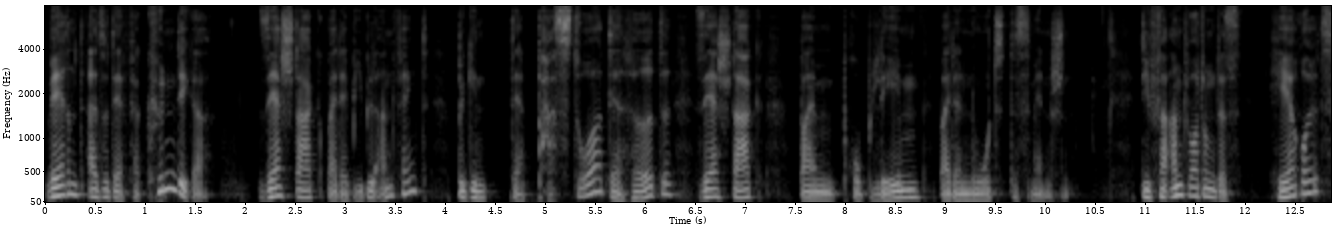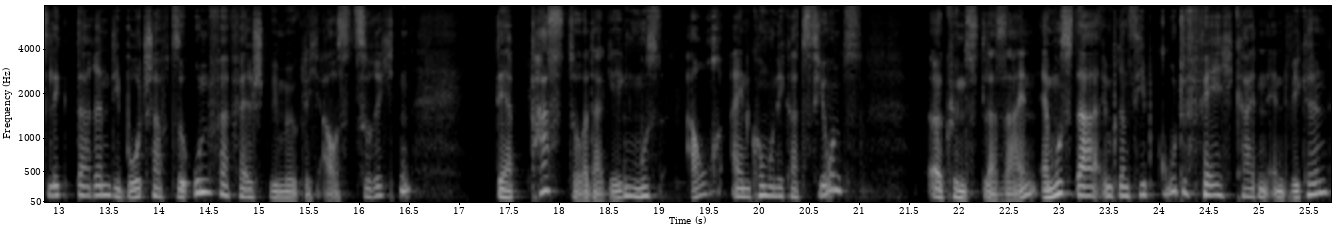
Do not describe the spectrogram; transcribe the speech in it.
Während also der Verkündiger sehr stark bei der Bibel anfängt, beginnt der Pastor, der Hirte, sehr stark beim Problem, bei der Not des Menschen. Die Verantwortung des Herolds liegt darin, die Botschaft so unverfälscht wie möglich auszurichten, der Pastor dagegen muss auch ein Kommunikationskünstler sein. Er muss da im Prinzip gute Fähigkeiten entwickeln,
